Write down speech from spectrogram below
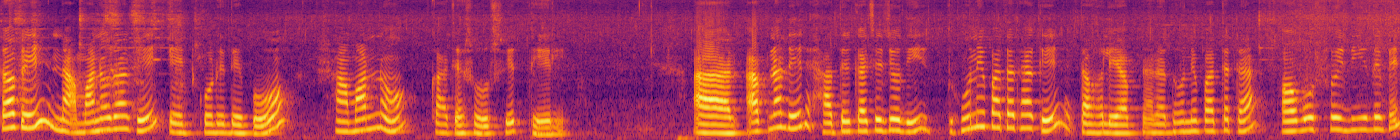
তবে নামানোর আগে এড করে দেব সামান্য কাঁচা সর্ষের তেল। আর আপনাদের হাতের কাছে যদি ধনে পাতা থাকে, তাহলে আপনারা ধনে পাতাটা অবশ্যই দিয়ে দেবেন।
